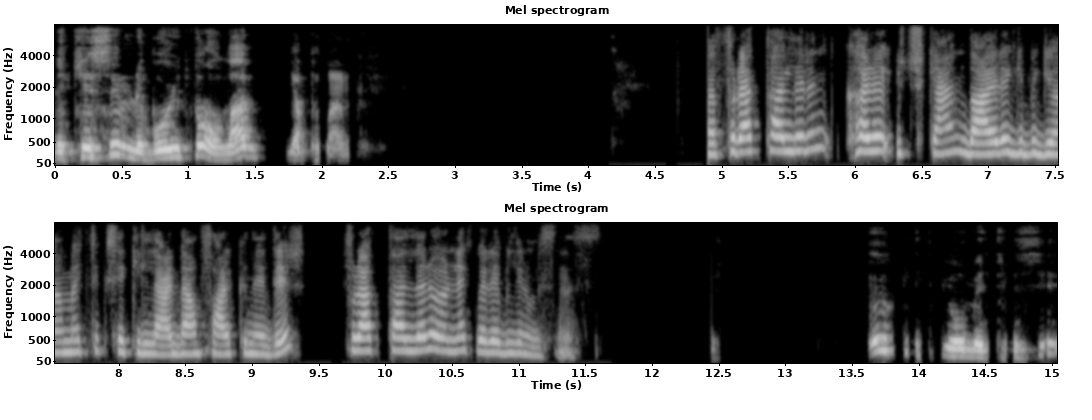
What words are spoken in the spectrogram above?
ve kesirli boyutu olan yapılardır. Fraktallerin kare, üçgen, daire gibi geometrik şekillerden farkı nedir? Fraktallere örnek verebilir misiniz? Öklit geometrisi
